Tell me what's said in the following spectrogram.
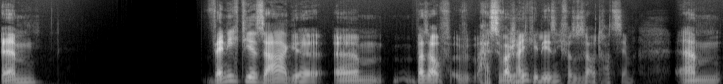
Ähm, wenn ich dir sage, ähm, pass auf, hast du wahrscheinlich Mhm. gelesen, ich versuche es aber trotzdem. Ähm,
